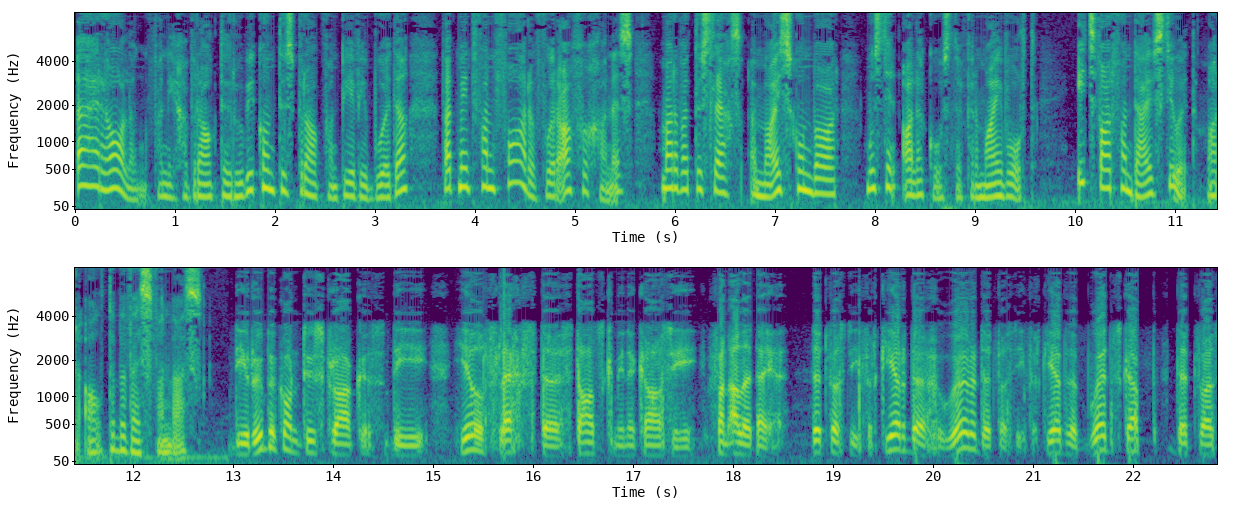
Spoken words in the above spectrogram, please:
'n herhaling van die gebruikte Rubicon toespraak van PW Botha wat met vanvare vooraf gegaan is, maar wat toe slegs 'n muis kon baar, moes ten alle koste vermy word. Iets waarvan Dave Stewart maar al te bewus van was. Die Rubicon toespraak is die heel slegste staatskommunikasie van alle tye. Dit was die verkeerde gehoor, dit was die verkeerde boodskap, dit was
